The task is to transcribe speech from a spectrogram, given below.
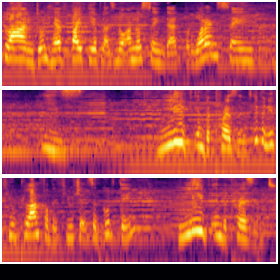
plan, don't have five year plans. No, I'm not saying that. But what I'm saying is live in the present. Even if you plan for the future, it's a good thing. Live in the present.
